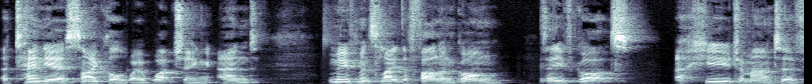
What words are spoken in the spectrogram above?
a 10 year cycle we're watching. And movements like the Falun Gong, they've got a huge amount of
